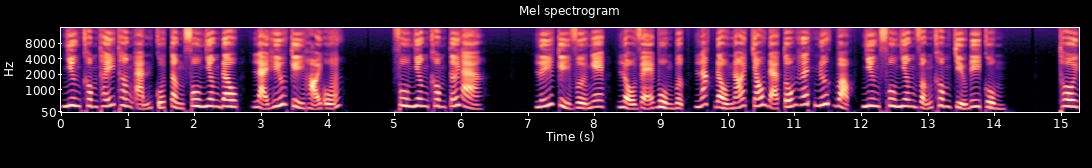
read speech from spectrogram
Nhưng không thấy thân ảnh của tần phu nhân đâu, lại hiếu kỳ hỏi ủa Phu nhân không tới à? Lý Kỳ vừa nghe, lộ vẻ buồn bực, lắc đầu nói cháu đã tốn hết nước bọt, nhưng phu nhân vẫn không chịu đi cùng. Thôi,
